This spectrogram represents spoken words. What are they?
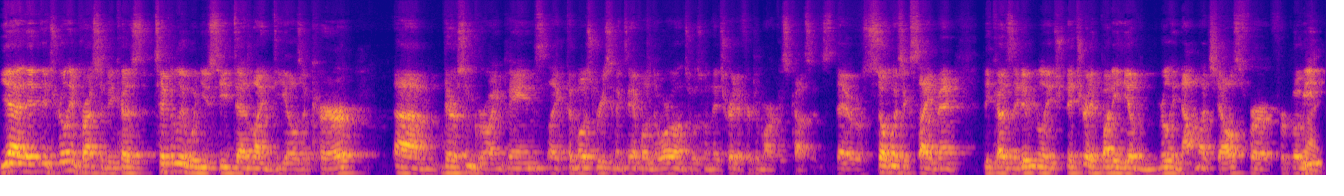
Yeah, it, it's really impressive because typically when you see deadline deals occur, um, there are some growing pains. Like the most recent example in New Orleans was when they traded for Demarcus Cousins. There was so much excitement because they didn't really they traded Buddy Hield and really not much else for for Boogie, right.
